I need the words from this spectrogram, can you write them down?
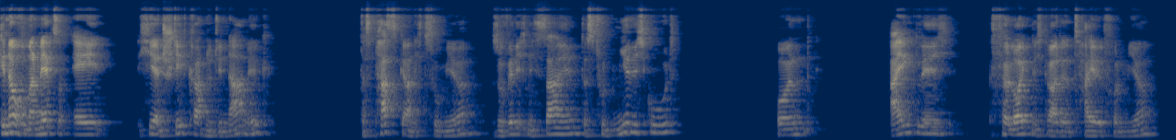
Genau, wo man merkt so, ey, hier entsteht gerade eine Dynamik, das passt gar nicht zu mir, so will ich nicht sein, das tut mir nicht gut und eigentlich verleugne ich gerade einen Teil von mir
